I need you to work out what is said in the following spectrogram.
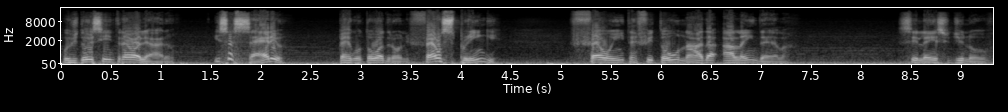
Os dois se entreolharam. Isso é sério? Perguntou a drone. Fel Spring? Fel Inter fitou nada além dela. Silêncio de novo.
